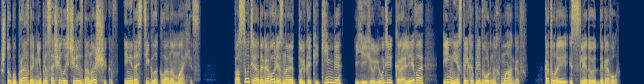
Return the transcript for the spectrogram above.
чтобы правда не просочилась через доносчиков и не достигла клана Махис. По сути, о договоре знают только Кикимбе, ее люди, королева и несколько придворных магов, которые исследуют договор.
